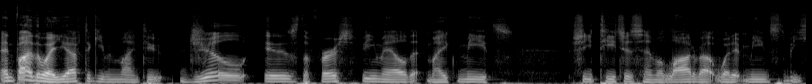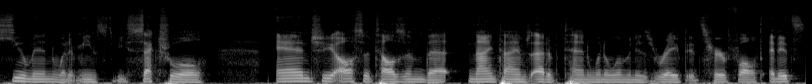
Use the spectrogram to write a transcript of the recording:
and by the way, you have to keep in mind too, Jill is the first female that Mike meets. She teaches him a lot about what it means to be human, what it means to be sexual, and she also tells him that nine times out of ten, when a woman is raped, it's her fault. And it's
